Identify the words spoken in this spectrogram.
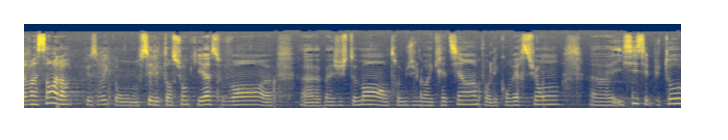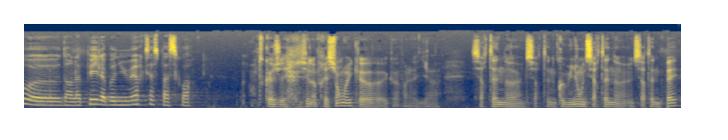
Père Vincent, alors que c'est vrai qu'on sait les tensions qu'il y a souvent, euh, euh, bah, justement, entre musulmans et chrétiens, pour les conversions. Euh, ici, c'est plutôt dans la paix et la bonne humeur que ça se passe, quoi. En tout cas, j'ai l'impression, oui, que, y a une certaine communion, une certaine, une certaine paix.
